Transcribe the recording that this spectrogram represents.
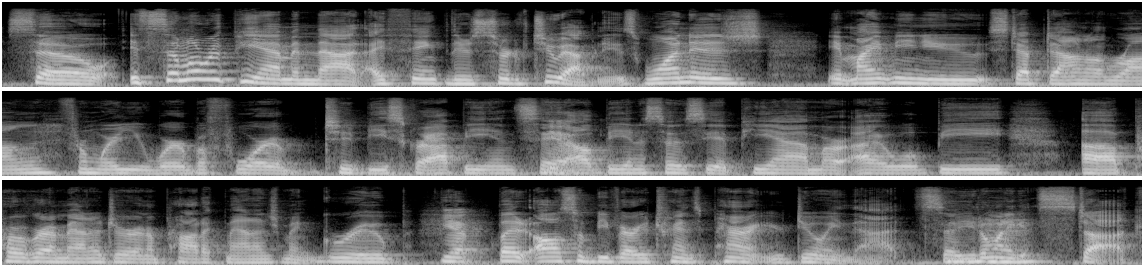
So it's similar with PM in that I think there's sort of two avenues. One is it might mean you step down a rung from where you were before to be scrappy and say, Yeah. I'll be an associate PM or I will be a program manager in a product management group. Yep. But also be very transparent you're doing that. So you don't want to get stuck,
